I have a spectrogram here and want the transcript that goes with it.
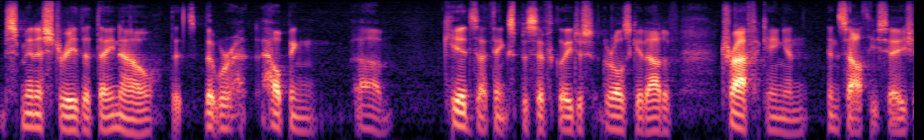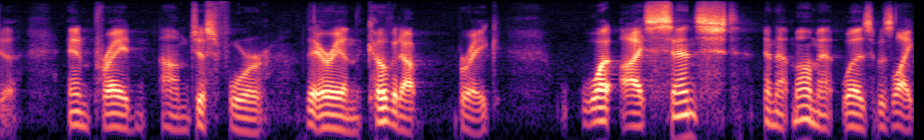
this ministry that they know that that we're helping um, kids, I think specifically just girls get out of trafficking in, in Southeast Asia, and prayed um, just for the area and the COVID outbreak. What I sensed in that moment was it was like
